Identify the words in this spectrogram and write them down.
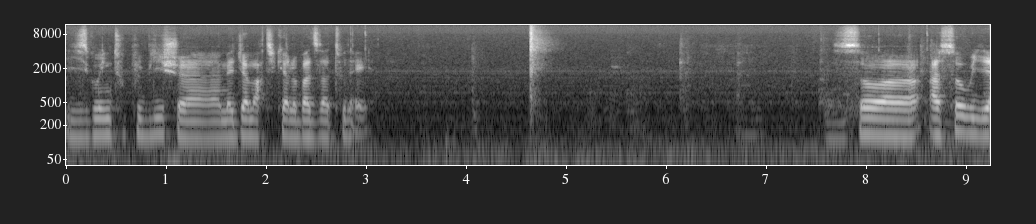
is going to publish a Medium article about that today. So also we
